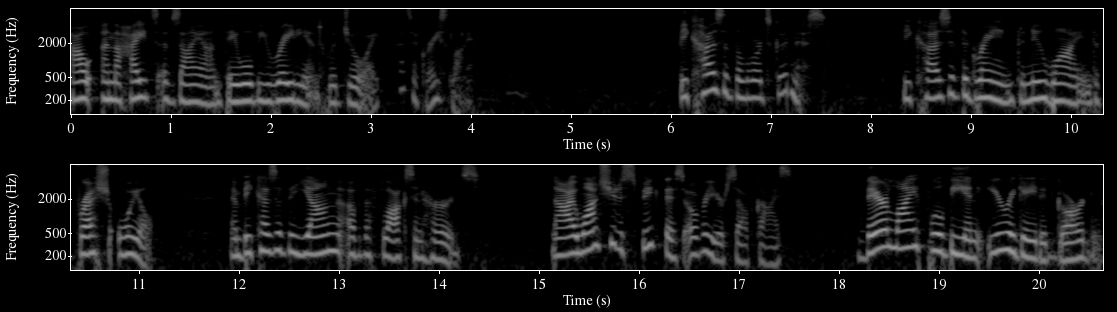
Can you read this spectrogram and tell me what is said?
ho- on the heights of Zion. They will be radiant with joy. That's a grace life. Because of the Lord's goodness, because of the grain, the new wine, the fresh oil, and because of the young of the flocks and herds. Now, I want you to speak this over yourself, guys. Their life will be an irrigated garden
